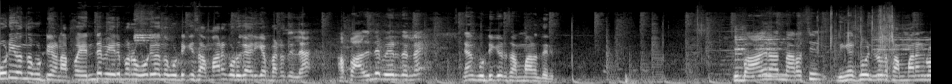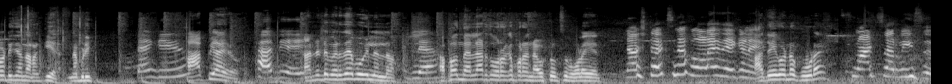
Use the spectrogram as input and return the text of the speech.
ഓടി വന്ന കുട്ടിയാണ്. അപ്പോൾ എന്റെ പേരും പറഞ്ഞ് ഓടി വന്ന കുട്ടിക്ക് സമ്മാനം കൊടുക്കാതിരിക്കാൻ പറ്റത്തില്ല. അപ്പോൾ അതിന്റെ പേര് തന്നെ ഞാൻ കുട്ടിക്ക് ഒരു സമ്മാനം തരും. ഈ ബാഗിനകത്ത് നിറച്ച് നിങ്ങൾക്ക് വേണ്ടിയുള്ള സമ്മാനങ്ങളോട്ട് ഞാൻ നിറക്കുക എന്നാ പിടി. ഹാപ്പി ആയോ കണ്ടിട്ട് വെറുതെ പോയില്ലല്ലോ? അപ്പം എല്ലായിടത്തും ഉറക്കെ പറയാം നൗട്ട് ടോക്സ് ഫോളോ ചെയ്യാൻ. നോ ഫോളോ ചെയ്തേക്കണേ. അതേ കൊണ്ട് കൂടെ? സ്മാർട്ട് സർവീസ്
